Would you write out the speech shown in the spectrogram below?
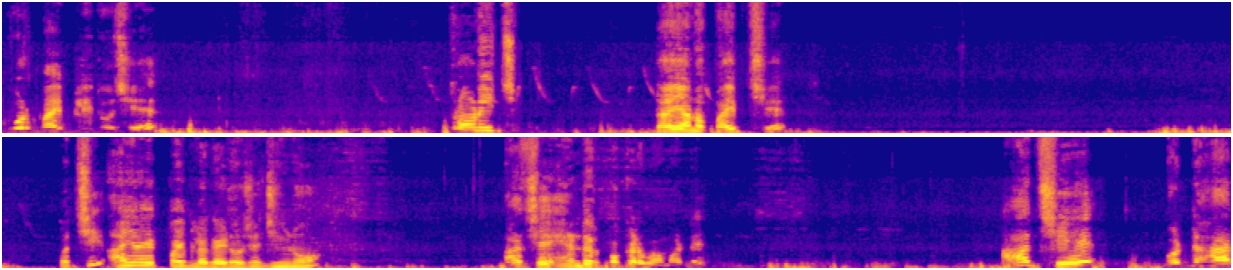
ઉપર પાઇપ લીધો છે. ત્રણ ઇંચ ડાયાનો પાઇપ છે. પછી અહીંયા એક પાઇપ લગાડ્યો છે ઝીણો. આ છે હેન્ડલ પકડવા માટે. આ છે અઢાર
